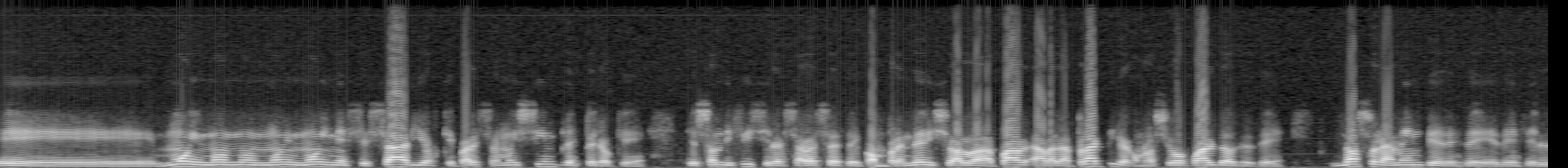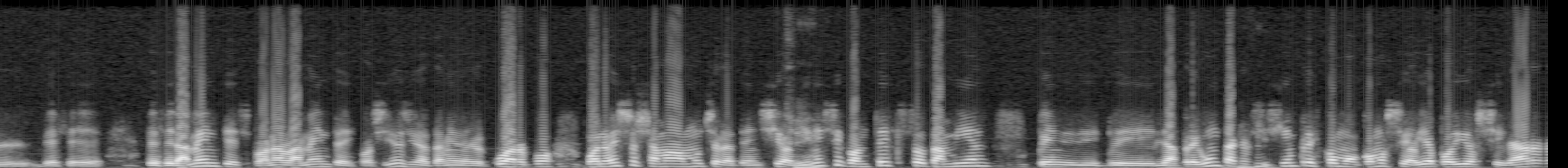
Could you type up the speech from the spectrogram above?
eh, muy, muy, muy, muy, muy necesarios, que parecen muy simples, pero que, que son difíciles a veces de comprender y llevarlo a la, a la práctica, como lo llevó Osvaldo desde no solamente desde, desde, el, desde, desde la mente, poner la mente a disposición, sino también del cuerpo. Bueno, eso llamaba mucho la atención. Y en ese contexto también la pregunta casi siempre es cómo, cómo se había podido llegar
